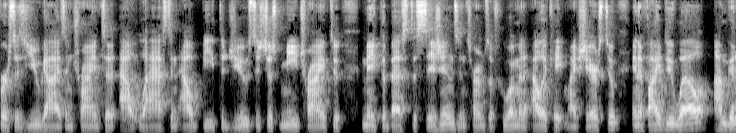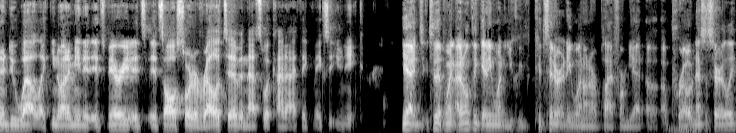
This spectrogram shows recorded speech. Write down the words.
versus you guys and trying to outlast and outbeat the juice. It's just me trying to make the best decisions in terms of who I'm going to allocate my shares to. And if I do well, I'm going to do well. Like, you know what I mean? It, it's very, it's, it's all sort of relative. And that's what kind of, I think makes it unique. Yeah. To that point, I don't think anyone, you could consider anyone on our platform yet a, a pro necessarily.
